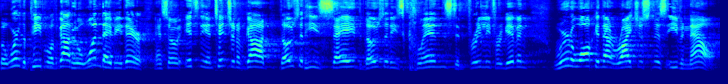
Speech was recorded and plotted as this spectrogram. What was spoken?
but we're the people of God who will one day be there. And so it's the intention of God, those that he's saved, those that he's cleansed and freely forgiven, we're to walk in that righteousness even now.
